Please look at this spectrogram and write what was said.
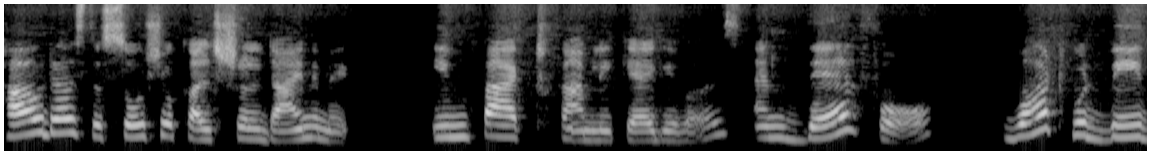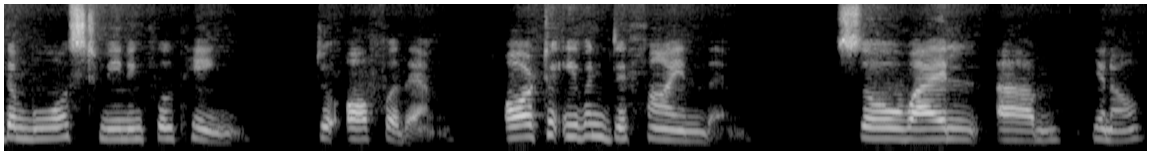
How does the socio-cultural dynamic impact family caregivers? And therefore, what would be the most meaningful thing to offer them or to even define them? So while, um, you know,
